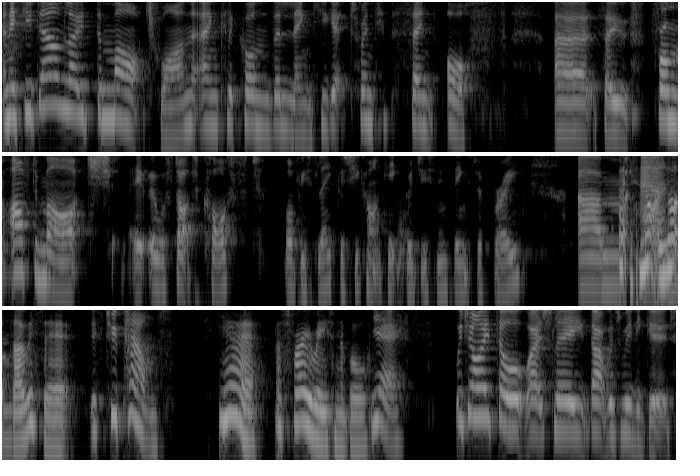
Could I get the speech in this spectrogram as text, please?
And if you download the March one and click on the link, you get twenty percent off. Uh, so from after March, it, it will start to cost, obviously, because you can't keep producing things for free. Um, But it's not a lot, though, is it? It's two pounds. Yeah, that's very reasonable. Yes, which I thought actually that was really good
